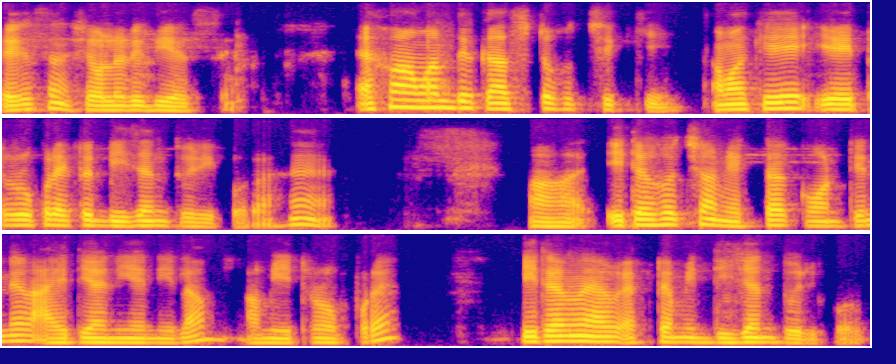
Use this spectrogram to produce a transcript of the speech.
দেখেছেন? সে অলরেডি দিয়েছে। এখন আমাদের কাজটা হচ্ছে কি? আমাকে এটার উপর একটা ডিজাইন তৈরি করা হ্যাঁ? এটা হচ্ছে আমি একটা কন্টেন্টের আইডিয়া নিয়ে নিলাম, আমি এটার উপরে। এটা একটা আমি ডিজাইন তৈরি করব।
